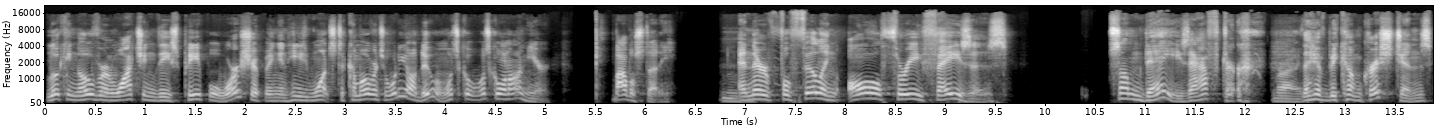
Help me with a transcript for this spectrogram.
looking over and watching these people worshiping, and he wants to come over and say, What are y'all doing? What's, go- what's going on here? Bible study. Mm-hmm. And they're fulfilling all three phases some days after right. they have become Christians,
